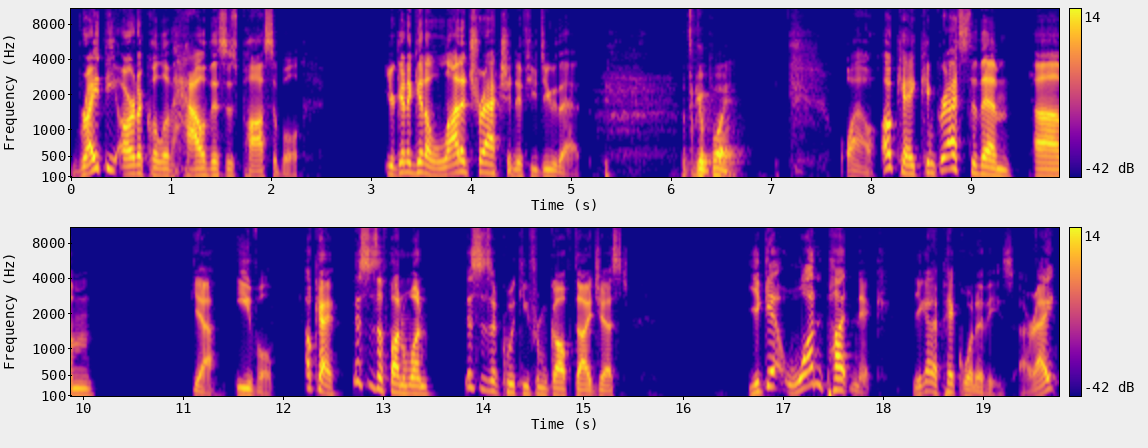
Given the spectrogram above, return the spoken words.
write the article of how this is possible. You're going to get a lot of traction if you do that. That's a good point. Wow. Okay. Congrats to them. Um, yeah, evil. Okay, this is a fun one. This is a quickie from Golf Digest. You get one putt, Nick. You got to pick one of these, all right?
